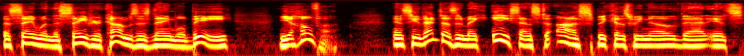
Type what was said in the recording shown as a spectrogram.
that say when the Savior comes, his name will be Jehovah. And see, that doesn't make any sense to us because we know that it's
